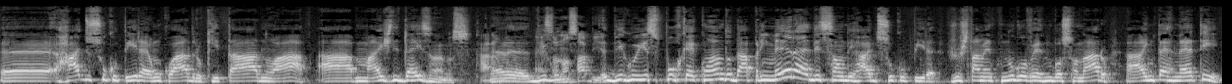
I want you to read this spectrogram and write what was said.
É, Rádio Sucupira é um quadro que tá no ar há mais de 10 anos. Caramba, é, digo, eu não sabia. Digo isso porque quando da primeira edição de Rádio Sucupira, justamente no governo Bolsonaro, a internet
